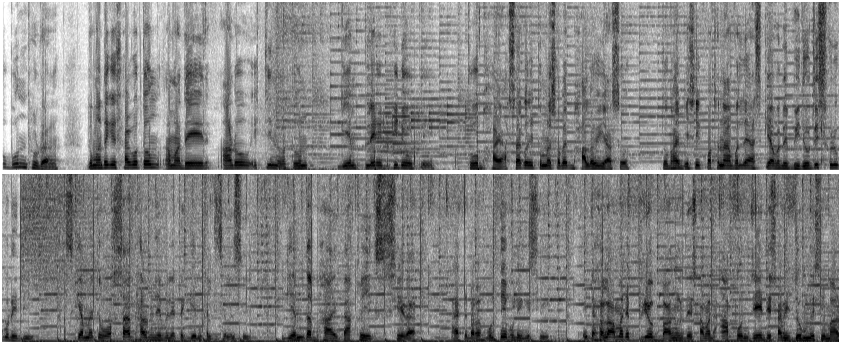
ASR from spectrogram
বন্ধুরা, তোমাদেরকে স্বাগতম আমাদের আরও একটি নতুন গেম প্লে ভিডিওতে। তো ভাই, আশা করি তোমরা সবাই ভালোই আসো তো ভাই, বেশি কথা না বলে আজকে আমাদের ভিডিওটি শুরু করে দিই। আজকে আমরা একটা অসাধারণ লেভেলে একটা গেম খেলতে চলেছি। গেমটা ভাই গ্রাফিক্স সেরা। আর একটা ব্যাপার বলতেই ভুলে গেছি, এটা হলো আমাদের প্রিয় বাংলাদেশ, আমাদের আপন যে দেশে আমি জন্মেছি, মার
